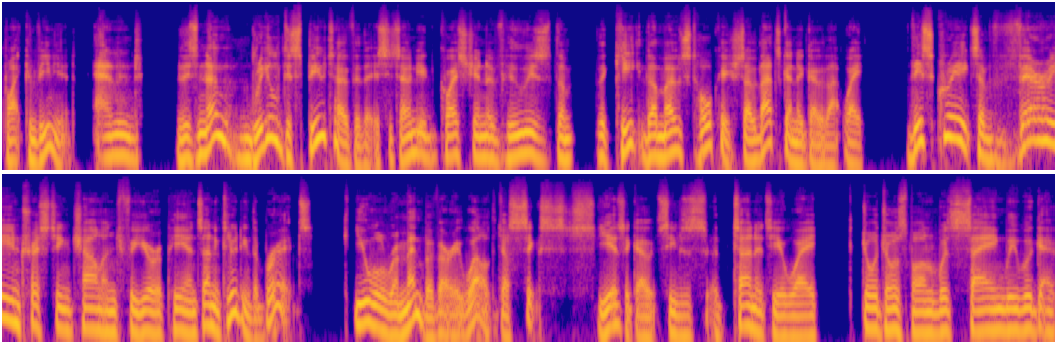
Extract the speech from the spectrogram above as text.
Quite convenient. And there's no real dispute over this. It's only a question of who is the, the key, the most hawkish. So that's going to go that way. This creates a very interesting challenge for Europeans and including the Brits. You will remember very well, just six years ago, it seems eternity away, George Osborne was saying we were going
